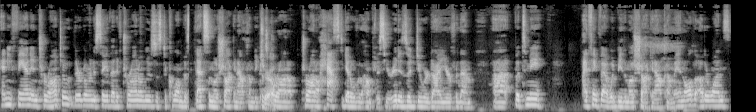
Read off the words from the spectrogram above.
any fan in Toronto, they're going to say that if Toronto loses to Columbus, that's the most shocking outcome because True. Toronto Toronto has to get over the hump this year. It is a do or die year for them. Uh, but to me, I think that would be the most shocking outcome. And all the other ones,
